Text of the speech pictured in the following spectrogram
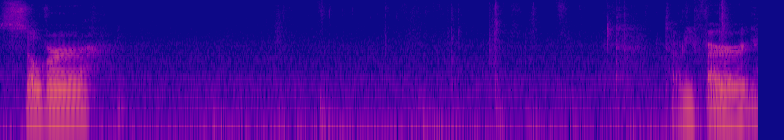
Silver. Tony Ferg.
